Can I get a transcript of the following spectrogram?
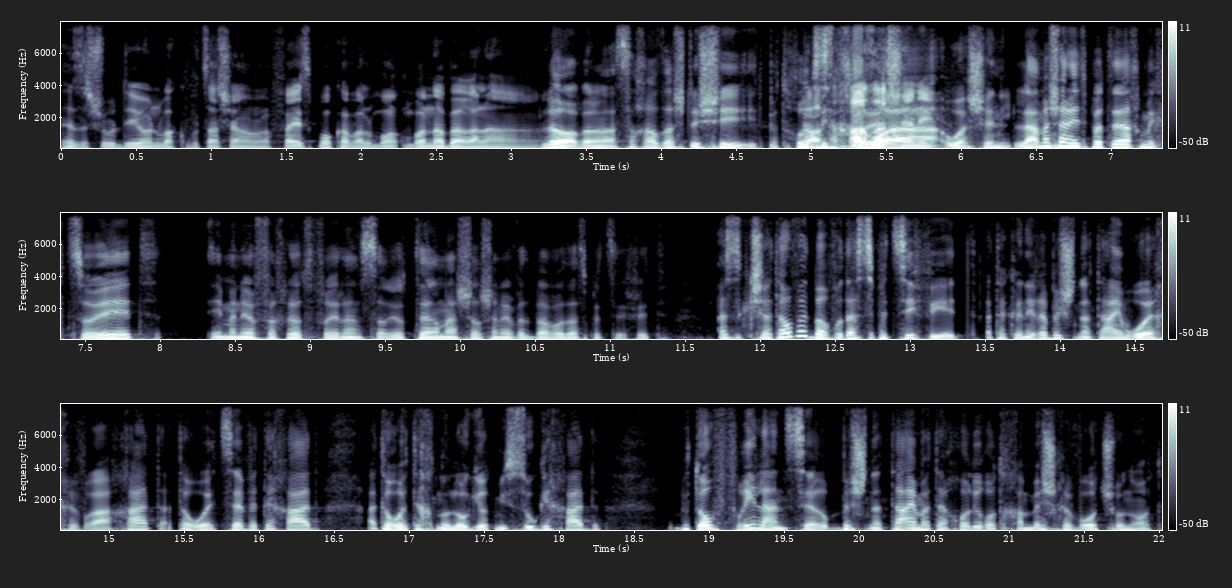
איזשהו דיון בקבוצה שלנו לפייסבוק, אבל בואו בוא נדבר על ה... לא, אבל השכר זה השלישי, התפתחות לא, מקצועית. השכר זה הוא השני. הוא השני. למה שאני אתפתח מקצועית אם אני הופך להיות פרילנסר יותר מאשר שאני עובד בעבודה ספציפית? אז כשאתה עובד בעבודה ספציפית, אתה כנראה בשנתיים רואה חברה אחת, אתה רואה צוות אחד, אתה רואה טכנולוגיות מסוג אחד. בתור פרילנסר, בשנתיים אתה יכול לראות חמש חברות שונות,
